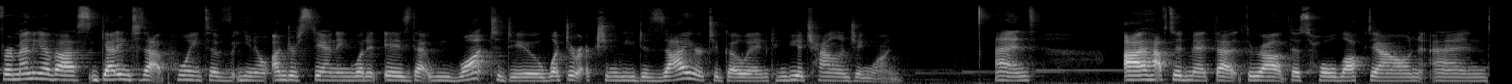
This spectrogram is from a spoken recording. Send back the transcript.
for many of us getting to that point of you know understanding what it is that we want to do what direction we desire to go in can be a challenging one. And i have to admit that throughout this whole lockdown and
